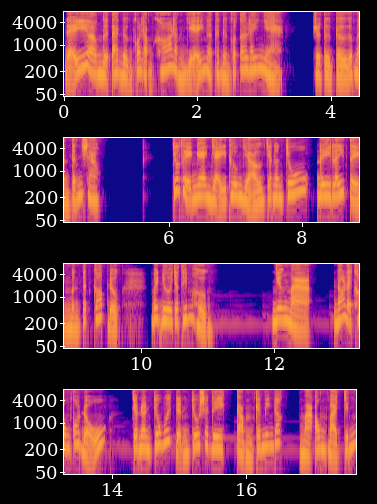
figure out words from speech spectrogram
để ờ, người ta đừng có làm khó làm dễ, người ta đừng có tới lấy nhà. Rồi từ từ mình tính sao. Chú Thiện nghe vậy thương vợ cho nên chú đi lấy tiền mình tích cóp được mới đưa cho Thím Hường. Nhưng mà nó lại không có đủ, cho nên chú quyết định chú sẽ đi cầm cái miếng đất mà ông bà chính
